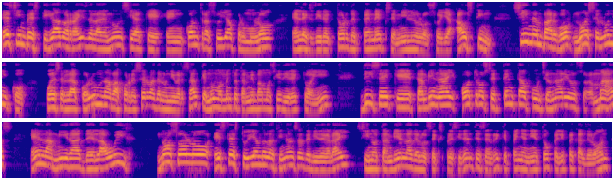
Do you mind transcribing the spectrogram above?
es investigado a raíz de la denuncia que en contra suya formuló el exdirector de Pemex, Emilio Lozoya Austin. Sin embargo, no es el único, pues la columna bajo reserva del Universal, que en un momento también vamos a ir directo ahí, dice que también hay otros 70 funcionarios más en la mira de la UIG. No solo está estudiando las finanzas de Videgaray, sino también la de los expresidentes Enrique Peña Nieto, Felipe Calderón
